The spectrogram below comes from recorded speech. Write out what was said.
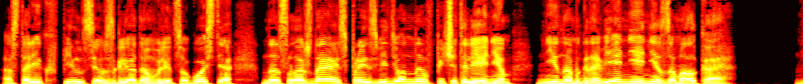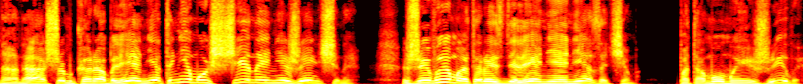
а старик впился взглядом в лицо гостя, наслаждаясь произведенным впечатлением, ни на мгновение не замолкая. «На нашем корабле нет ни мужчины, ни женщины. Живым это разделение незачем. Потому мы и живы,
